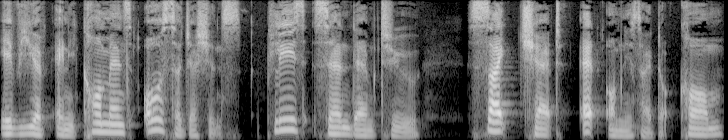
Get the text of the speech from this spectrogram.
If you have any comments or suggestions, please send them to psychchat at omnisci.com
